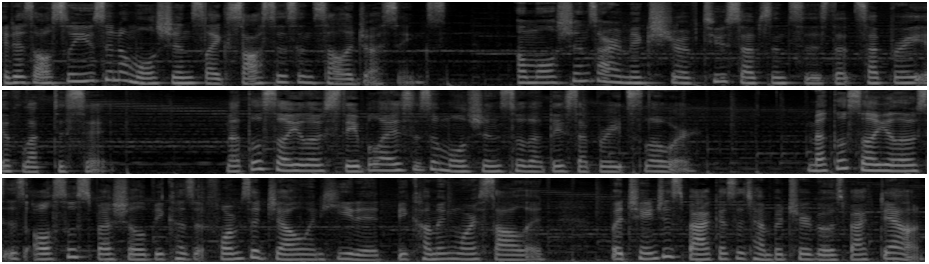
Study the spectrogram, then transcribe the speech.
It is also used in emulsions like sauces and salad dressings. Emulsions are a mixture of two substances that separate if left to sit. Methylcellulose stabilizes emulsions so that they separate slower. Methylcellulose is also special because it forms a gel when heated, becoming more solid, but changes back as the temperature goes back down.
